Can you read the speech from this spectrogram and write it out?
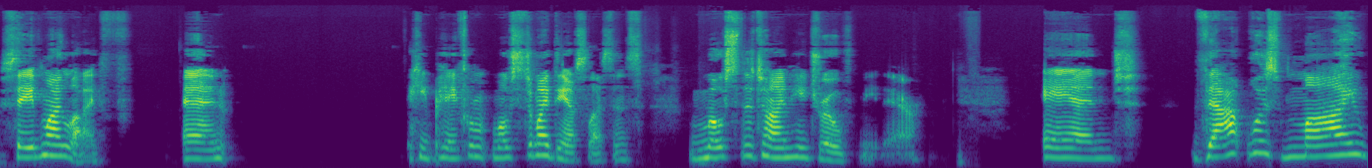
saved my life and he paid for most of my dance lessons. Most of the time he drove me there. And that was my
